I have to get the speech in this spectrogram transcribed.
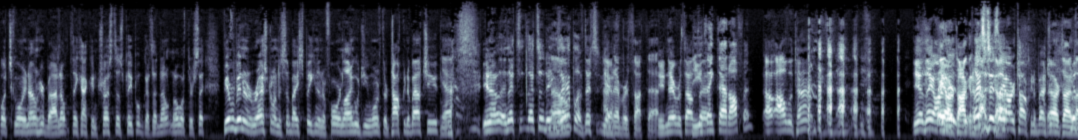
What's going on here? But I don't think I can trust those people because I don't know what they're saying. Have you ever been in a restaurant and somebody's speaking in a foreign language and you wonder if they're talking about you? Yeah. you know, and that's that's an No, example of that's. Yeah. I've never thought that. You never thought Do you that? think that often? all, all the time. yeah, they are. They are talking about says they are talking about They you. are talking but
